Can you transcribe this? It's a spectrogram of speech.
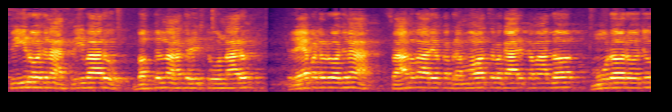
శ్రీ రోజున శ్రీవారు భక్తులను అనుగ్రహిస్తూ ఉన్నారు. రేపటి రోజున స్వామివారి యొక్క బ్రహ్మోత్సవ కార్యక్రమాల్లో మూడో రోజు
